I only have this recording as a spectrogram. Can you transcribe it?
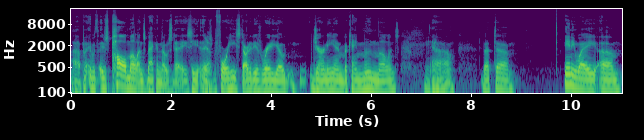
Uh, but it was, it was Paul Mullins back in those days. He it was before he started his radio journey and became Moon Mullins. Uh, but uh, anyway, um,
